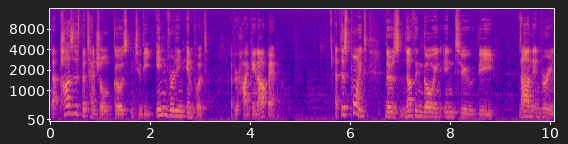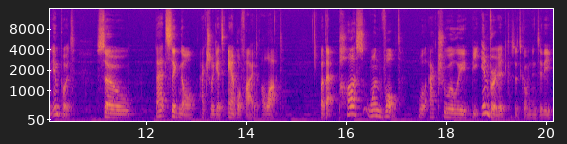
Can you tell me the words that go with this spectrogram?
That positive potential goes into the inverting input of your high gain op amp. At this point, there's nothing going into the non-inverting input, so that signal actually gets amplified a lot. But that plus one volt will actually be inverted because it's going into the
